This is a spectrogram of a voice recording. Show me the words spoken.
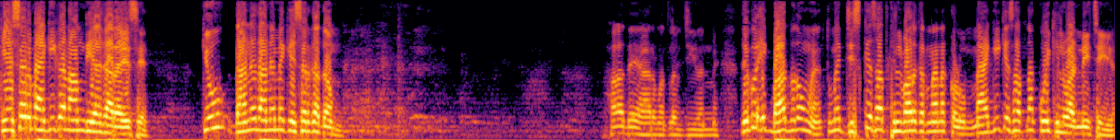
केसर मैगी का नाम दिया जा रहा है इसे। क्यों? दाने दाने में केसर का दम। हद है यार मतलब जीवन में। देखो, एक बात बताऊँ मैं, तुम्हें जिसके साथ खिलवाड़ करना ना, करो। मैगी के साथ ना कोई खिलवाड़ नहीं चाहिए।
